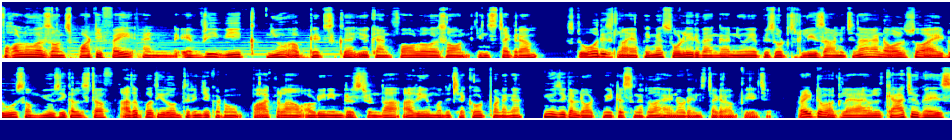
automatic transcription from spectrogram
Follow us on Spotify and every week new அப்டேட்ஸ்க்கு you can follow us on Instagram ஸ்டோரிஸ்லாம் எப்பயுமே சொல்லிடுவேங்க நியூ எபிசோட்ஸ் ரிலீஸ் ஆனிச்சுன்னா and also I do some musical stuff அதை பற்றி எதுவும் தெரிஞ்சுக்கணும் பார்க்கலாம் அப்படின்னு இன்ட்ரெஸ்ட் இருந்தால் அதையும் வந்து செக் அவுட் பண்ணுங்கள் மியூசிக்கல் டாட் மீட்டர்ஸுங்கிறது தான் என்னோட இன்ஸ்டாகிராம் பேஜ் ரைட்டு மக்களே I will catch you guys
